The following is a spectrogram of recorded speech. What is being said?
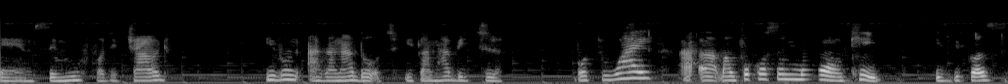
um, semo for the child. Even as an adult, you can have it too. But why uh, um, I'm focusing more on kids is because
